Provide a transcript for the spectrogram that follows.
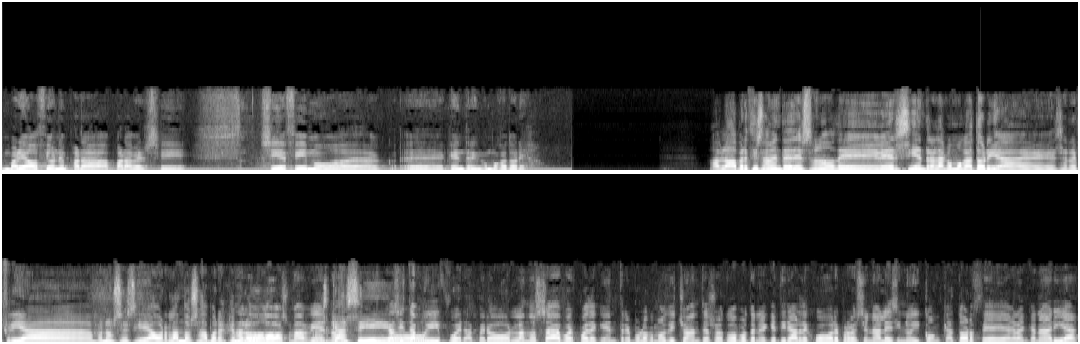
varias opciones para, para ver si, si decidimos eh, eh, que entre en convocatoria. Hablaba precisamente de eso, ¿no? De ver si entra en la convocatoria. Eh, se refería, pues no sé si a Orlando Sá, por ejemplo. a los dos, más bien. a ¿no? Casi o- está muy fuera, pero Orlando Sá pues puede que entre, por lo que hemos dicho antes, sobre todo por tener que tirar de jugadores profesionales y no ir con 14 a Gran Canaria.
